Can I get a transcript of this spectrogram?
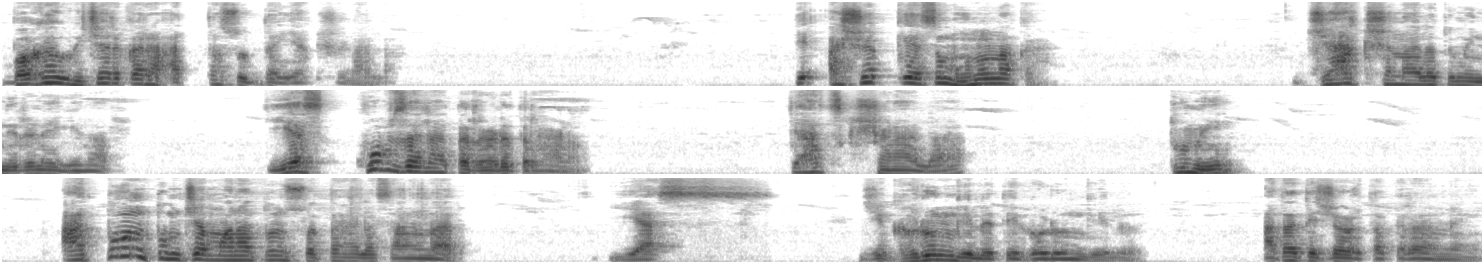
बघा विचार करा आत्ता सुद्धा या क्षणाला. ते अशक्य असं म्हणू नका. ज्या क्षणाला तुम्ही निर्णय घेणार यस खूप झालं आता रडत राहणं. त्याच क्षणाला तुम्ही आतून तुमच्या मनातून स्वतःला सांगणार यस जे घडून गेलं ते घडून गेलं. आता त्याच्यावर तक्रार नाही.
